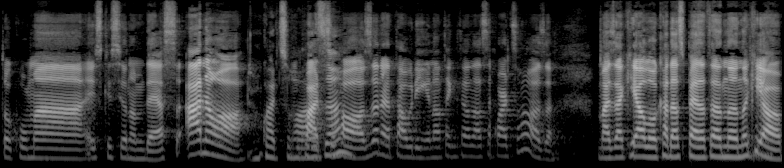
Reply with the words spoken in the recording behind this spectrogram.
Tô com uma... Eu esqueci o nome dessa. Ah, não, ó. Um quartzo Um rosa. quartzo rosa, né? Taurina não tem que ter essa quartzo rosa. Mas aqui a louca das pedras tá andando aqui, ó.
